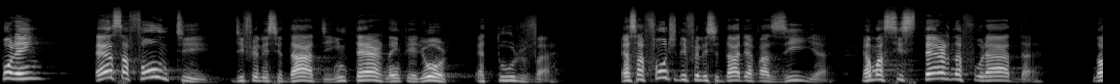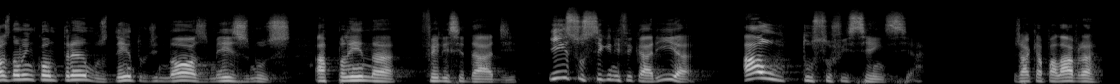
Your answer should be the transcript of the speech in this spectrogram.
Porém, essa fonte de felicidade interna, interior, é turva. Essa fonte de felicidade é vazia, é uma cisterna furada. Nós não encontramos dentro de nós mesmos a plena felicidade. Isso significaria autossuficiência, já que a palavra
